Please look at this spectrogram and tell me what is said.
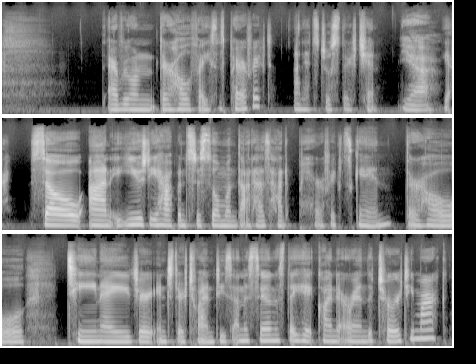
everyone, their whole face is perfect and it's just their chin. Yeah. Yeah. So, and it usually happens to someone that has had perfect skin their whole teenager into their 20s. And as soon as they hit kind of around the 30 mark,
